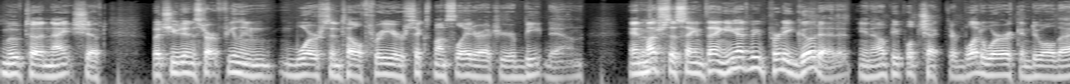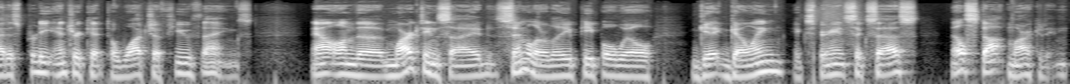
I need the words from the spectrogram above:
move to a night shift but you didn't start feeling worse until three or six months later after your beat down and much the same thing. You have to be pretty good at it. You know, people check their blood work and do all that. It's pretty intricate to watch a few things. Now, on the marketing side, similarly, people will get going, experience success, they'll stop marketing.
